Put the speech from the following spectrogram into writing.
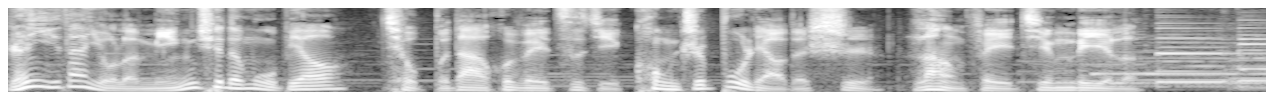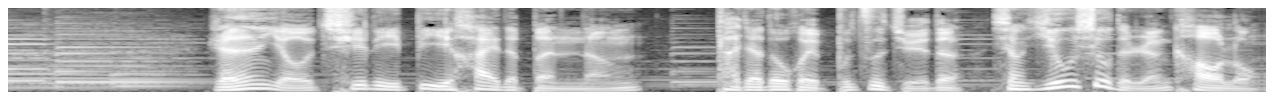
人一旦有了明确的目标，就不大会为自己控制不了的事浪费精力了。人有趋利避害的本能，大家都会不自觉地向优秀的人靠拢。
